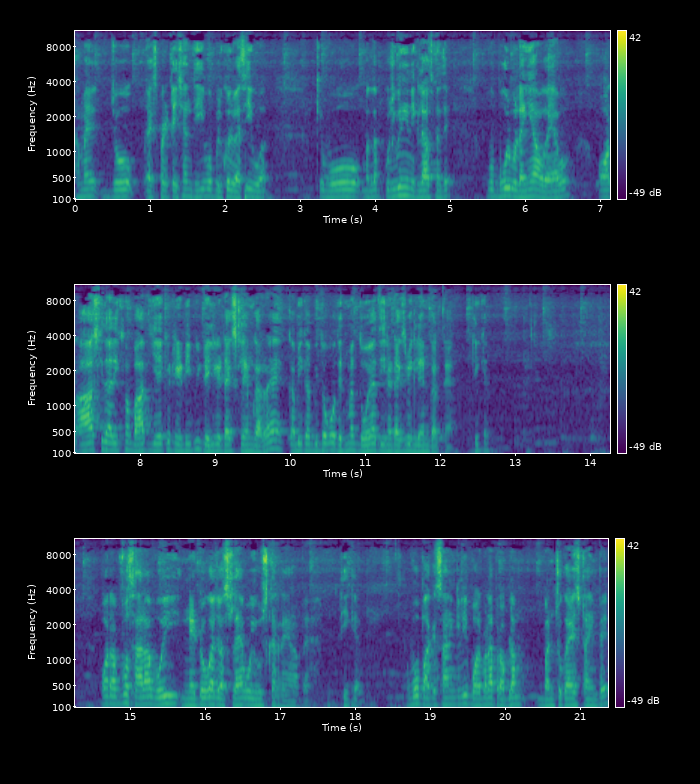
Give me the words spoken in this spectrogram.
हमें जो एक्सपेक्टेशन थी, वो बिल्कुल वैसे ही हुआ कि वो मतलब कुछ भी नहीं निकला उसमें से। वो भूल भुलैया हो गया वो। और आज की तारीख में बात यह है कि टीडीपी डेली अटैक्स क्लेम कर रहा है। कभी कभी तो वो दिन में दो या तीन अटैक्स भी क्लेम करते हैं। ठीक है। और अब वो सारा वही नेटो का जो असला है, वो यूज़ कर रहे हैं यहाँ पे। ठीक है। वो पाकिस्तान के लिए बहुत बड़ा प्रॉब्लम बन चुका है इस टाइम पे।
